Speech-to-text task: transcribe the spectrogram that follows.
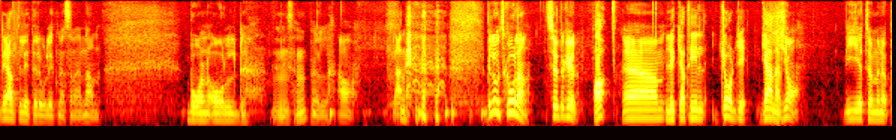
det är alltid lite roligt med sådana här namn. Born Old, till exempel. Ja. Pilotskolan, superkul. Ja, Ehm, lycka till Georgie Ganev. Ja, vi ger tummen upp.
